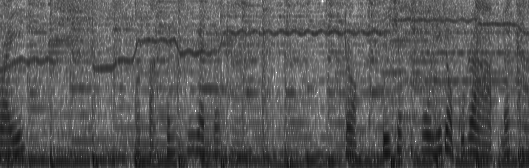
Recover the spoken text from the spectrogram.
วยๆ ฝากเพื่อนๆนะคะ ดอกสีชมพูนี่ดอกกุหลาบนะคะ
